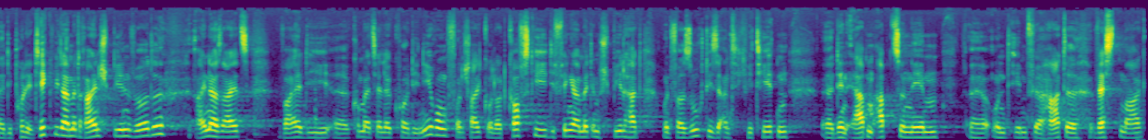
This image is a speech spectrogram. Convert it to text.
äh, die Politik wieder mit reinspielen würde. Einerseits, weil die äh, kommerzielle Koordinierung von Schalk-Golodkowski die Finger mit im Spiel hat und versucht, diese Antiquitäten äh, den Erben abzunehmen und eben für harte Westmark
